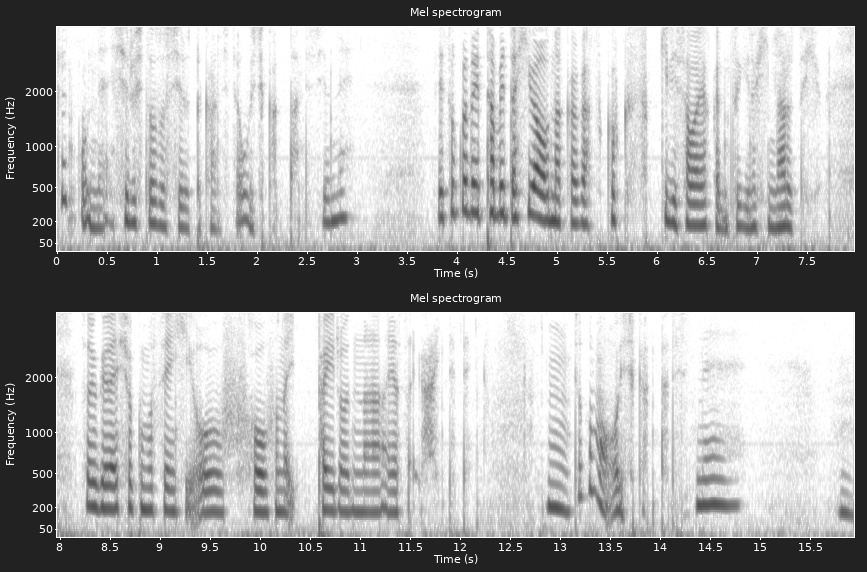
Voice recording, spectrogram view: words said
結構ね知る人ぞ知るって感じで美味しかったんですよね。でそこで食べた日はお腹がすごくすっきり爽やかに次の日になるという。それぐらい食物繊維豊富ないっぱいいろんな野菜が入ってて。うんそこも美味しかったですね。うん。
